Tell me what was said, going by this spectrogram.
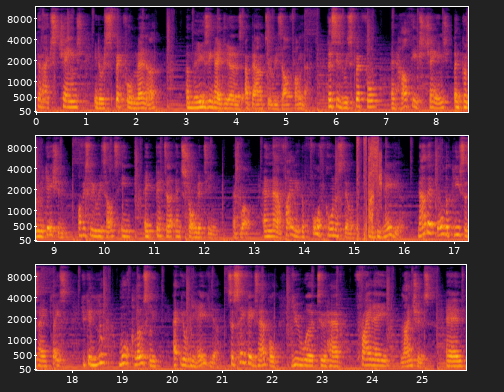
that are exchanged in a respectful manner, amazing ideas are bound to result from that. This is respectful and healthy exchange and communication obviously results in a better and stronger team as well. And now finally, the fourth cornerstone is behavior. Now that all the pieces are in place, you can look more closely at your behavior. So say for example, you were to have Friday lunches and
